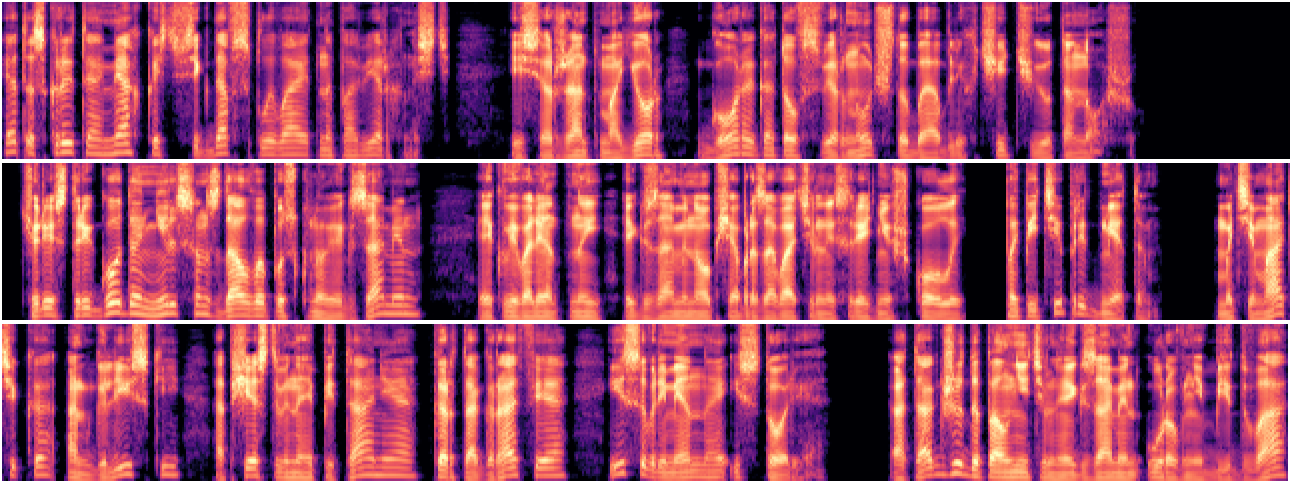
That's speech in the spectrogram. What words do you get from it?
эта скрытая мягкость всегда всплывает на поверхность, и сержант-майор горы готов свернуть, чтобы облегчить чью-то ношу. Через три года Нильсон сдал выпускной экзамен, эквивалентный экзамену общеобразовательной средней школы, по пяти предметам — математика, английский, общественное питание, картография и современная история а также дополнительный экзамен уровня B2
